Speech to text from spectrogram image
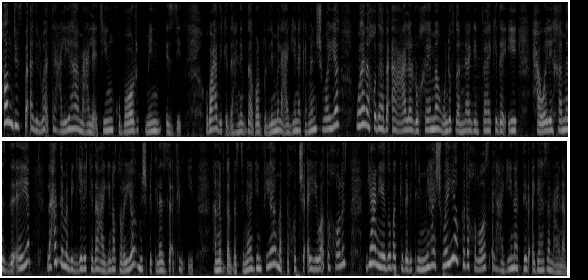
هنضيف بقى دلوقتي عليها معلقتين كبار من الزيت. وبعد كده هنبدأ برضو نلم العجينة كمان شوية وهناخدها بقى على الرخامة ونفضل نعجن فيها كده إيه حوالي خمس دقايق لحد ما بتجيلي كده عجينة طرية مش بتلزق في الإيد. هنفضل بس نعجن فيها ما بتاخدش أي وقت خالص يعني يا دوبك كده بتلميها شوية وكده خلاص العجينة بتبقى جاهزة معانا.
